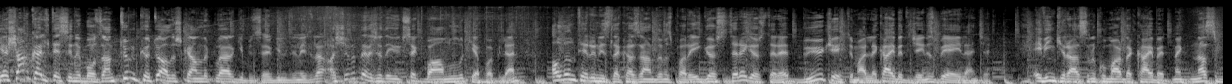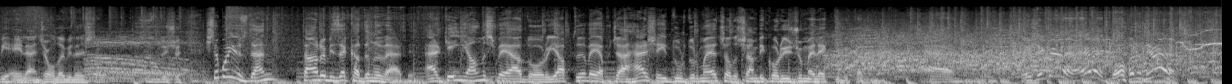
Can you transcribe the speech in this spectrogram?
yaşam kalitesini bozan tüm kötü alışkanlıklar gibi sevgili dinleyiciler. Aşırı derecede yüksek bağımlılık yapabilen, alın terinizle kazandığınız parayı göstere göstere büyük ihtimalle kaybedeceğiniz bir eğlence. Evin kirasını kumarda kaybetmek nasıl bir eğlence olabilir işte siz düşün. İşte bu yüzden Tanrı bize kadını verdi. Erkeğin yanlış veya doğru yaptığı ve yapacağı her şeyi durdurmaya çalışan bir koruyucu melek gibi kadın. Evet. Teşekkür ederim. Evet doğru değil mi?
